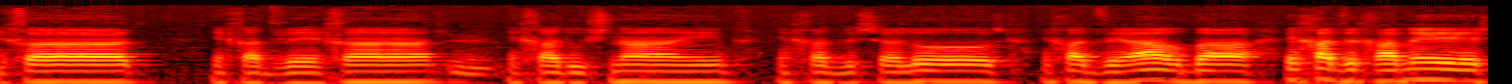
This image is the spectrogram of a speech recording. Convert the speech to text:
אחד, אחד ואחד, כן. אחד ושניים, אחד ושלוש, אחד וארבע, אחד וחמש,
